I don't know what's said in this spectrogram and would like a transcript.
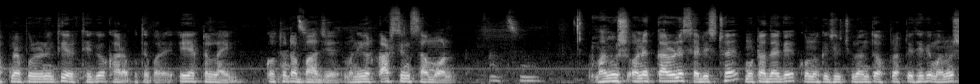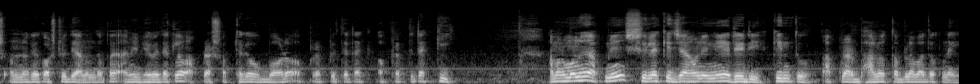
আপনার পরিণতি এর থেকেও খারাপ হতে পারে। এই একটা লাইন কতটা বাজে মানে ইউর কার্সিং সামওয়ান আচ্ছা। মানুষ অনেক কারণে স্যাডিস্ট হয় মোটা দাগে কোনো কিছু চূড়ান্ত অপ্রাপ্তি থেকে মানুষ অন্যকে কষ্ট দিয়ে আনন্দ পায়। আমি ভেবে দেখলাম আপনার সব থেকে বড় অপ্রাপ্তিটা অপ্রাপ্তিটা কি? আমার মনে হয় আপনি শিলাকি জাহনি নিয়ে রেডি কিন্তু আপনার ভালো তবলাবাদক নেই।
